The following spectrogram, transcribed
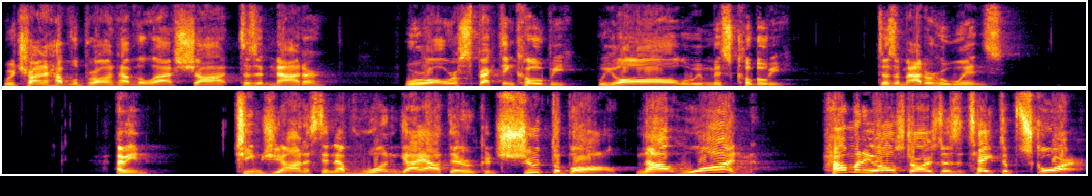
We're trying to have LeBron have the last shot. Does it matter? We're all respecting Kobe. We all miss Kobe. Does it matter who wins? I mean, Team Giannis didn't have one guy out there who could shoot the ball. Not one. How many All Stars does it take to score?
